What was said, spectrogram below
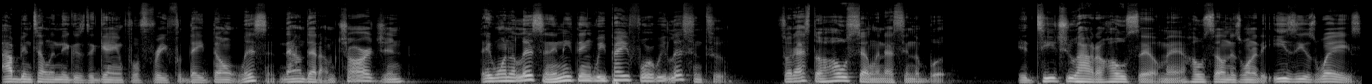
I've been telling niggas the game for free for they don't listen. Now that I'm charging, they want to listen. Anything we pay for, we listen to. So that's the wholesaling that's in the book. It teach you how to wholesale, man. Wholesaling is one of the easiest ways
